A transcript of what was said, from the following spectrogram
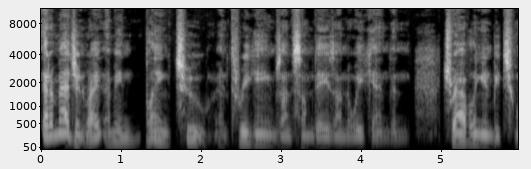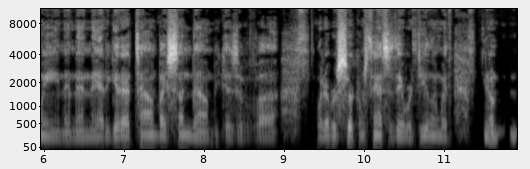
And imagine, right? I mean, playing two and three games on some days on the weekend and traveling in between. And then they had to get out of town by sundown because of uh, whatever circumstances they were dealing with. You know,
